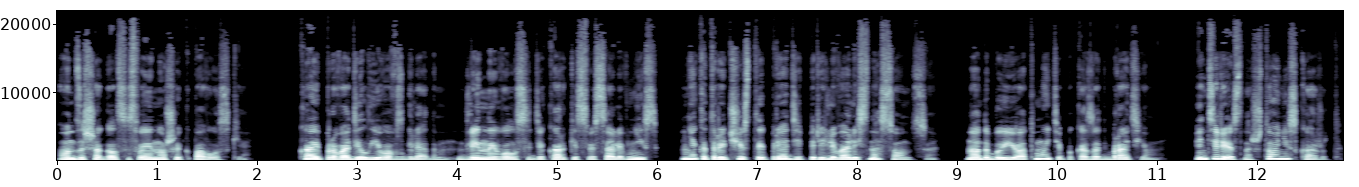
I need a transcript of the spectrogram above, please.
Он зашагал со своей ношей к повозке. Кай проводил его взглядом. Длинные волосы дикарки свисали вниз, некоторые чистые пряди переливались на солнце. Надо бы ее отмыть и показать братьям. Интересно, что они скажут?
